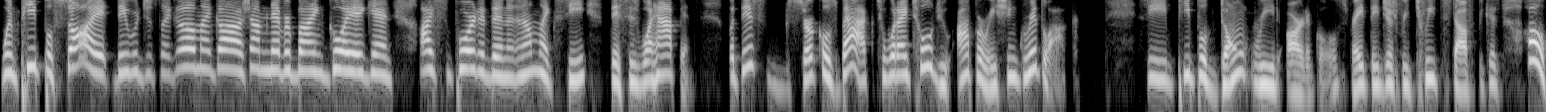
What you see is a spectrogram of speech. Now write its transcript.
when people saw it, they were just like, oh my gosh, I'm never buying Goya again. I supported them. And I'm like, see, this is what happens. But this circles back to what I told you Operation Gridlock. See, people don't read articles, right? They just retweet stuff because, oh,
